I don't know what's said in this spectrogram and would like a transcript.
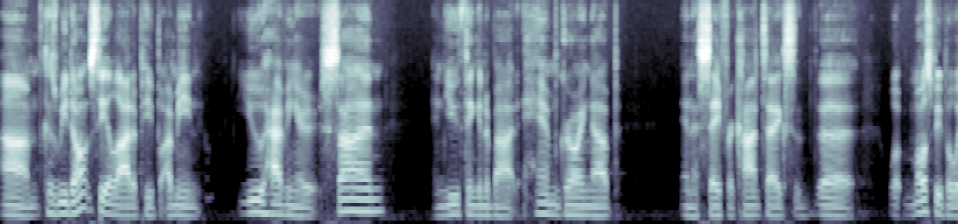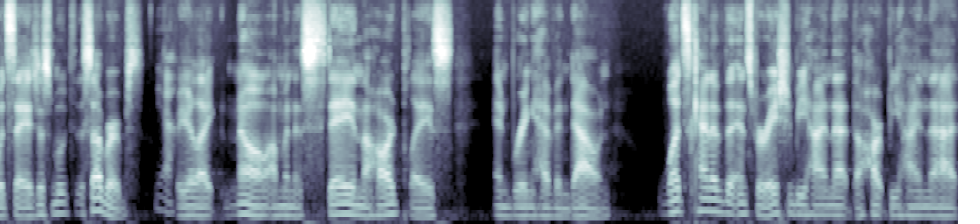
because we don't see a lot of people. I mean, you having your son and you thinking about him growing up in a safer context, the what most people would say is just move to the suburbs. Yeah. But you're like, no, I'm gonna stay in the hard place and bring heaven down. What's kind of the inspiration behind that, the heart behind that,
